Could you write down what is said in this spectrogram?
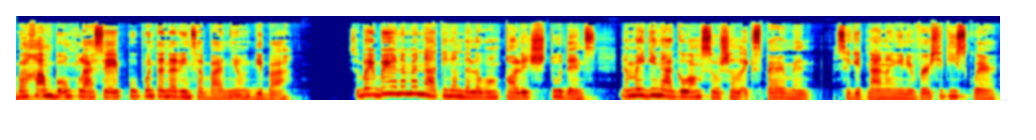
baka ang buong klase ay pupunta na rin sa banyo, di ba? Subaybayan naman natin ang dalawang college students na may ginagawang social experiment. Sa gitna ng University Square,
